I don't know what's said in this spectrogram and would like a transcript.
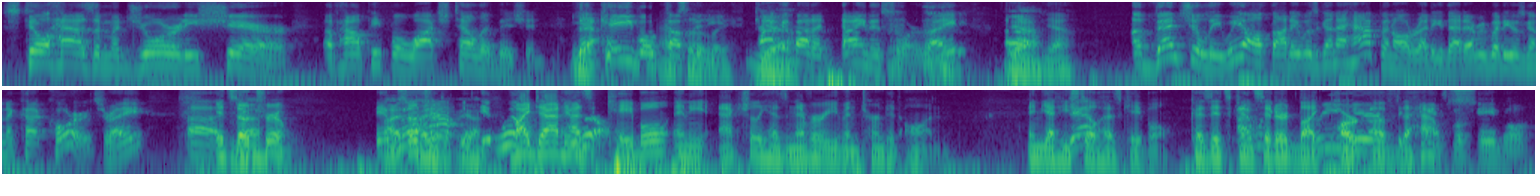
still has a majority share of how people watch television the yeah, cable company. Absolutely. Talk yeah. about a dinosaur, right? yeah. Um, yeah. Eventually, we all thought it was going to happen already. That everybody was going to cut cords, right? Uh, it's so yeah. true. It I, will so happen. Yeah. It will. My dad it has will. cable, and he actually has never even turned it on, and yet he yeah. still has cable because it's considered like part of the house. Cable.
